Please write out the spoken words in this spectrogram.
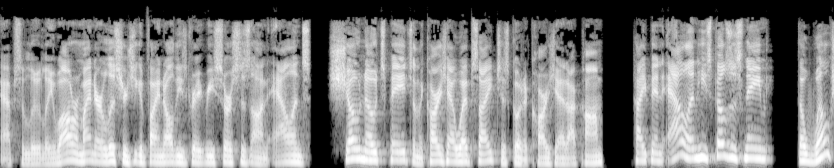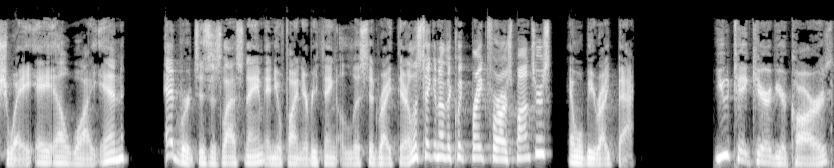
Absolutely. Well, I'll remind our listeners you can find all these great resources on Alan's show notes page on the Cars Yeah website. Just go to carsyeah.com. Type in Alan. He spells his name the Welsh way, A L Y N. Edwards is his last name, and you'll find everything listed right there. Let's take another quick break for our sponsors, and we'll be right back. You take care of your cars,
